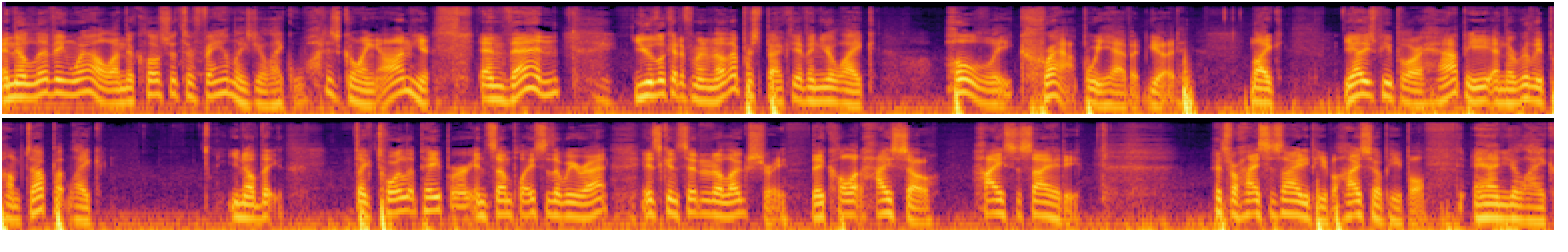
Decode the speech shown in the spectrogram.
and they're living well and they're close with their families. You're like, what is going on here? And then you look at it from another perspective and you're like, holy crap, we have it good. Like, yeah, these people are happy and they're really pumped up, but like, you know, they, like toilet paper in some places that we were at is considered a luxury. They call it HISO, high society. It's for high society people, HISO people. And you're like,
